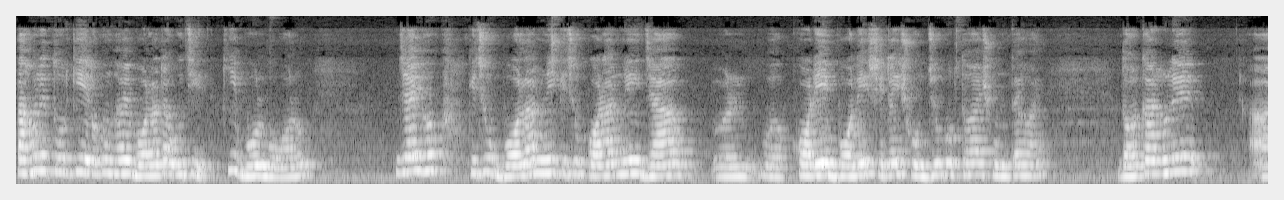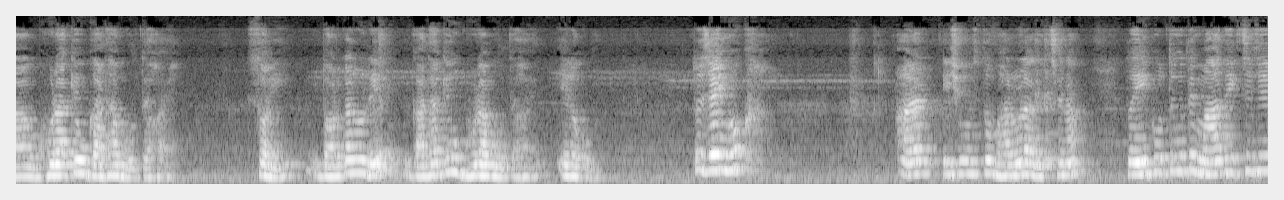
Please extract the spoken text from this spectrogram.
তাহলে তোর কি এরকমভাবে বলাটা উচিত? কি বলব বলো? যাই হোক, কিছু বলার নেই, কিছু করার নেই, যা করে, বলে, সেটাই সহ্য করতে হয়, শুনতে হয়। দরকার হলে ঘোড়াকেও গাধা বলতে হয়। সরি দরকার হলে গাধাকেও ঘোড়া বলতে হয়, এরকম। তো যাই হোক, আর এই সমস্ত ভালো লাগছে না। তো এই করতে করতে মা দেখছে যে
